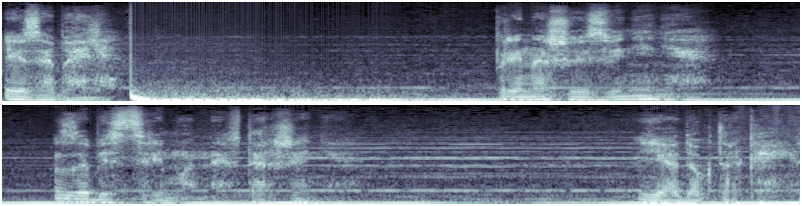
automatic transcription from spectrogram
Изабель, приношу извинения за бесцеремонное вторжение. Я доктор Кейн.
